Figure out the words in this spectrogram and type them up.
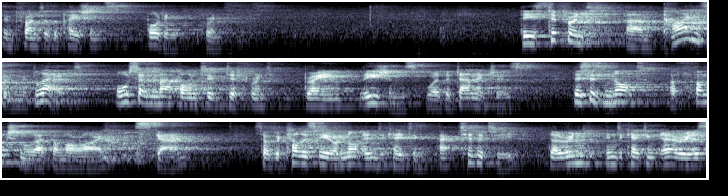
in front of the patient's body, for instance. These different um, kinds of neglect also map onto different brain lesions where the damage is. This is not a functional fMRI scan, so the colours here are not indicating activity, they're in indicating areas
